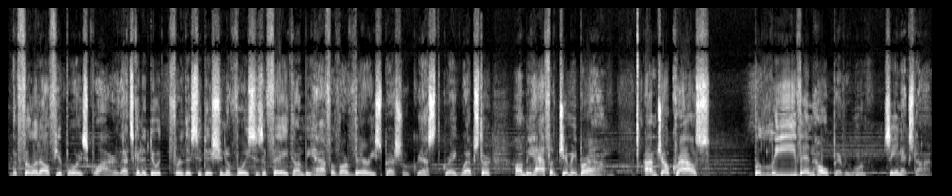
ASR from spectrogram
the Philadelphia Boys Choir. That's going to do it for this edition of Voices of Faith. On behalf of our very special guest, Greg Webster, on behalf of Jimmy Brown, I'm Joe Kraus. Believe in hope, everyone. See you next time.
